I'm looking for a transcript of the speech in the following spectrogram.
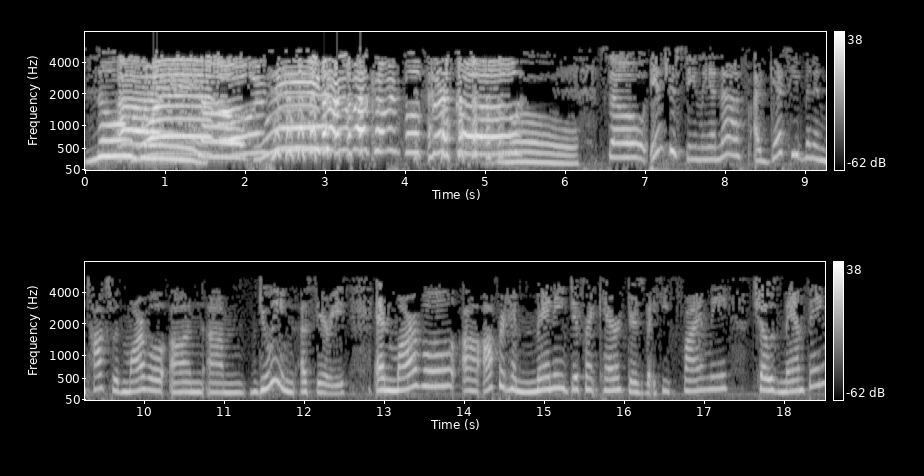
No Uh, way. Oh, hey, talk about coming full circle. Whoa. So interestingly enough, I guess he'd been in talks with Marvel on um, doing a series, and Marvel uh, offered him many different characters, but he finally chose Man Thing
